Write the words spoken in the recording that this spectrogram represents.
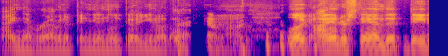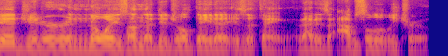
I never have an opinion, Luca. You know that. Come on. Look, I understand that data jitter and noise on the digital data is a thing. That is mm-hmm. absolutely true.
